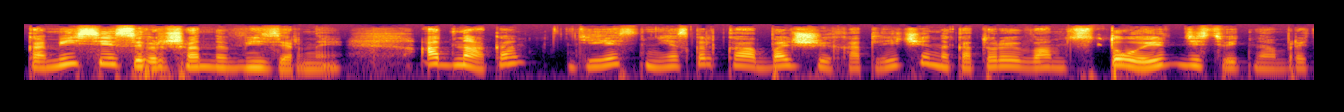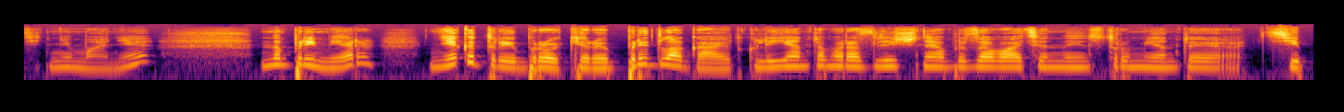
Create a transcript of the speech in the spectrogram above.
Комиссии совершенно мизерные. Однако есть несколько больших отличий, на которые вам стоит действительно обратить внимание. Например, некоторые брокеры предлагают клиентам различные образовательные инструменты, тип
